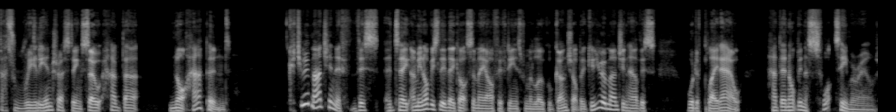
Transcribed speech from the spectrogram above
That's really interesting. So, had that not happened, could you imagine if this had taken? I mean, obviously they got some AR-15s from a local gun shop, but could you imagine how this would have played out had there not been a SWAT team around?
